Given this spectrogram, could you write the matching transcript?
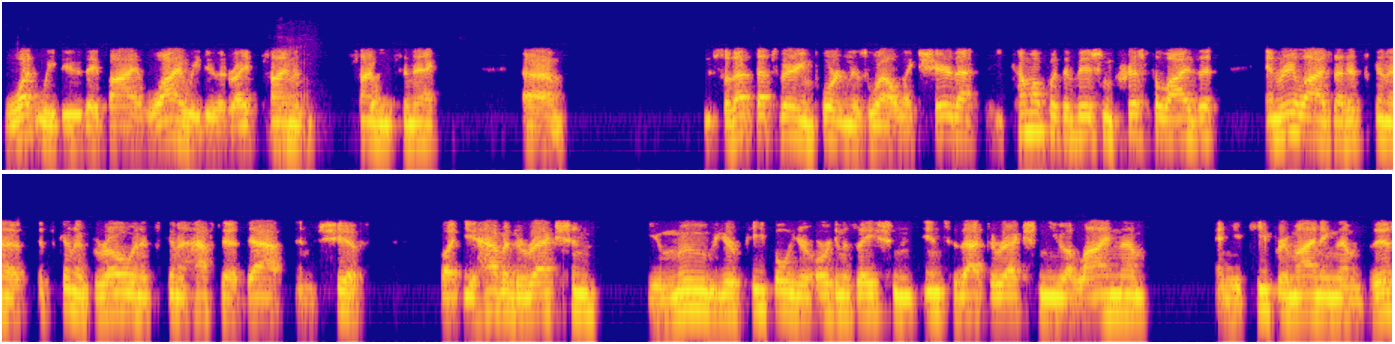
what we do; they buy why we do it. Right? Simon Simon Sinek. Um, so that that's very important as well. Like share that, come up with a vision, crystallize it, and realize that it's gonna it's gonna grow and it's gonna have to adapt and shift. But you have a direction. You move your people, your organization into that direction. You align them, and you keep reminding them this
